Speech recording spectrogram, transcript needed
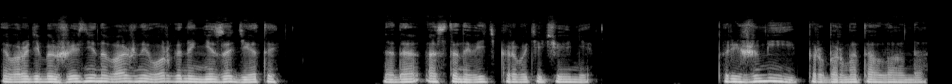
вроде бы жизненно важные органы не задеты. Надо остановить кровотечение». «Прижми», — пробормотала она.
